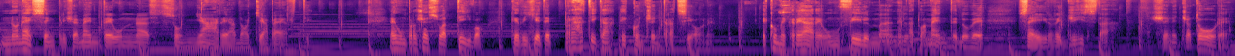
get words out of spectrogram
non è semplicemente un sognare ad occhi aperti, è un processo attivo che richiede pratica e concentrazione. È come creare un film nella tua mente dove sei il regista, sceneggiatore,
